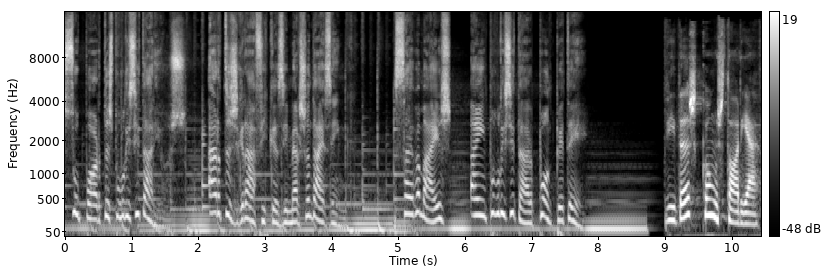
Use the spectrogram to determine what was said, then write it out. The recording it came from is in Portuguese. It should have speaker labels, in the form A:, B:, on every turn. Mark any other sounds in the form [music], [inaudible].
A: suportes publicitários, artes gráficas e merchandising. Saiba mais em publicitar.pt.
B: Vidas com História.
